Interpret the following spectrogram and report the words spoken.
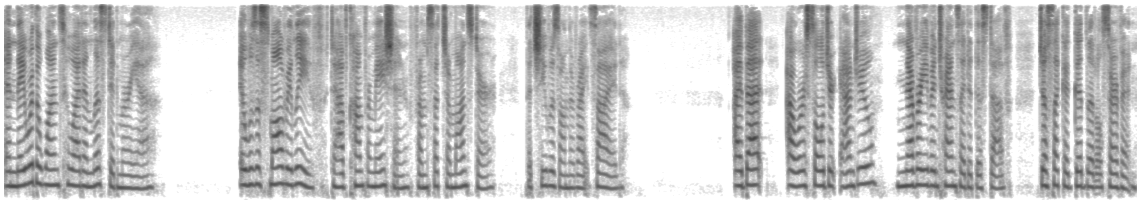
and they were the ones who had enlisted Maria. It was a small relief to have confirmation from such a monster that she was on the right side. I bet our soldier Andrew never even translated this stuff just like a good little servant,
